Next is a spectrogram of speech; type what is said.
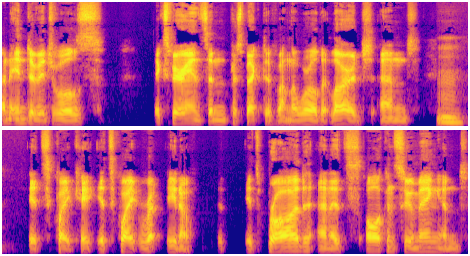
an individual's experience and perspective on the world at large, and mm. It's quite it's quite you know it's broad and it's all consuming and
